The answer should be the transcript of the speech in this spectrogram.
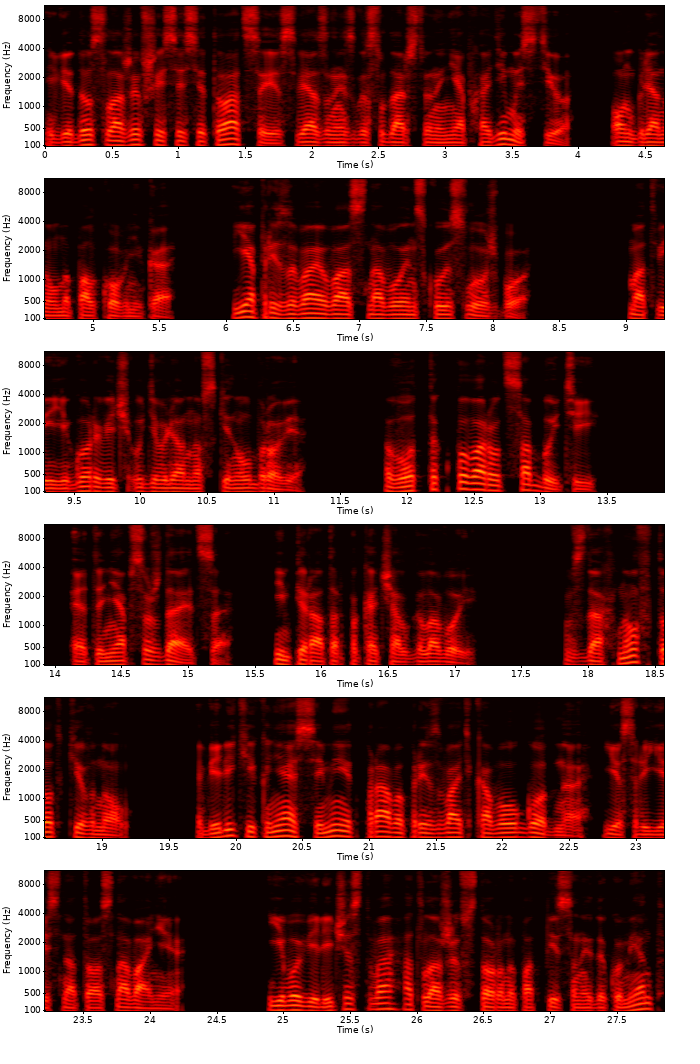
Ввиду сложившейся ситуации, связанной с государственной необходимостью, он глянул на полковника. «Я призываю вас на воинскую службу». Матвей Егорович удивленно вскинул брови. «Вот так поворот событий». «Это не обсуждается», — император покачал головой. Вздохнув, тот кивнул. Великий князь имеет право призвать кого угодно, если есть на то основание. Его Величество, отложив в сторону подписанный документ,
